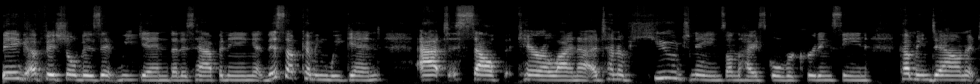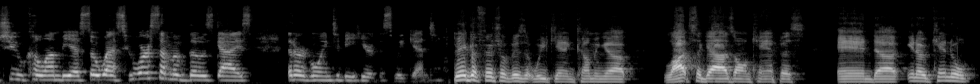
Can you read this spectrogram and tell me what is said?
big official visit weekend that is happening this upcoming weekend at South Carolina. A ton of huge names on the high school recruiting scene coming down to Columbia. So, Wes, who are some of those guys that are going to be here this weekend? Big official visit weekend coming up. Lots of guys on campus. And, uh, you know, Kendall,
